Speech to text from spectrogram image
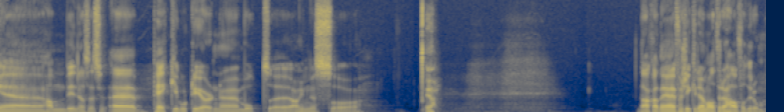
eh, Han begynner å se eh, Peker bort i hjørnet mot eh, Agnes og Ja. Da kan jeg forsikre dem at dere har fått rom.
